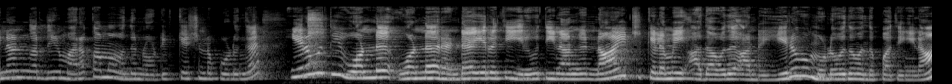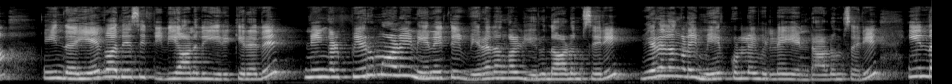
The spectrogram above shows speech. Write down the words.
என்னங்கிறதையும் மறக்காமல் வந்து நோட்டிஃபிகேஷனில் போடுங்க. இருபத்தி ஒன்று ஒன்று ரெண்டாயிரத்தி இருபத்தி நான்கு ஞாயிற்றுக்கிழமை அதாவது அன்று இரவு முழுவதும் வந்து பார்த்தீங்கன்னா இந்த ஏகாதசி திதியானது இருக்கிறது. நீங்கள் பெருமாளை நினைத்து விரதங்கள் இருந்தாலும் சரி விரதங்களை மேற்கொள்ளவில்லை என்றாலும் சரி இந்த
